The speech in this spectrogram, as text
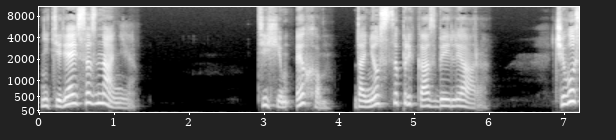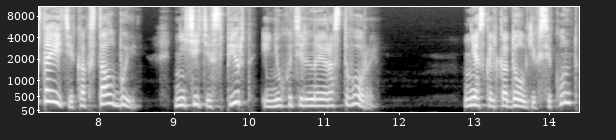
не теряй сознание!» Тихим эхом донесся приказ Бейлиара. «Чего стоите, как столбы? Несите спирт и нюхательные растворы!» Несколько долгих секунд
